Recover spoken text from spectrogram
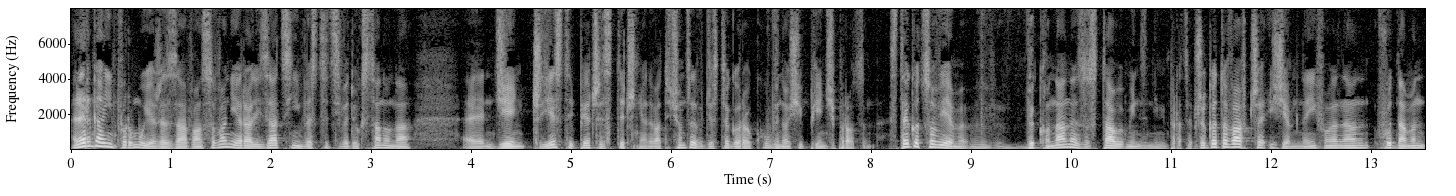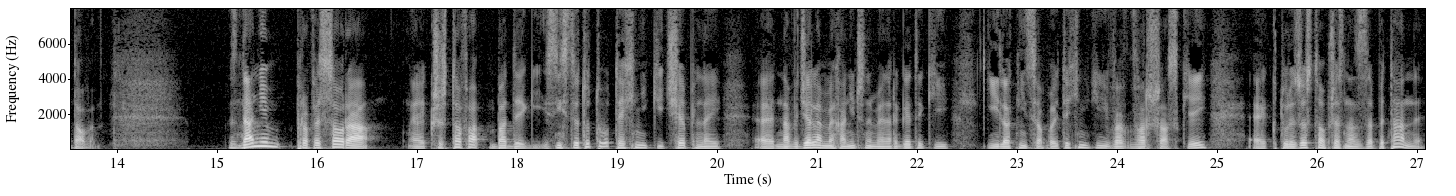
Energa informuje, że zaawansowanie realizacji inwestycji według stanu na e, dzień 31 stycznia 2020 roku wynosi 5%. Z tego co wiemy, wykonane zostały m.in. prace przygotowawcze, ziemne i fundamentowe. Zdaniem profesora Krzysztofa Badygi z Instytutu Techniki Cieplnej e, na Wydziale Mechanicznym Energetyki i Lotnictwa Politechniki Warszawskiej, który został przez nas zapytany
